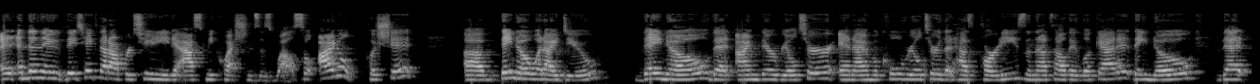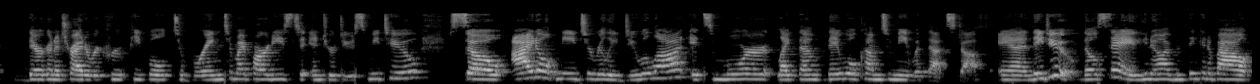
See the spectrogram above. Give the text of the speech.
And, and then they, they take that opportunity to ask me questions as well. So I don't push it. Um, they know what I do. They know that I'm their realtor and I'm a cool realtor that has parties, and that's how they look at it. They know that they're going to try to recruit people to bring to my parties to introduce me to. So I don't need to really do a lot. It's more like them, they will come to me with that stuff. And they do. They'll say, you know, I've been thinking about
